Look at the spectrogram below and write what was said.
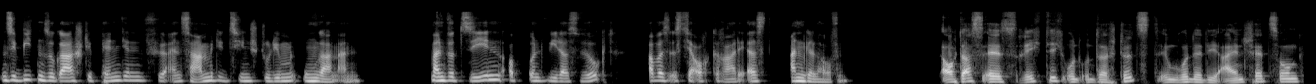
und sie bieten sogar Stipendien für ein Zahnmedizinstudium in Ungarn an. Man wird sehen, ob und wie das wirkt, aber es ist ja auch gerade erst angelaufen. Auch das ist richtig und unterstützt im Grunde die Einschätzung,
